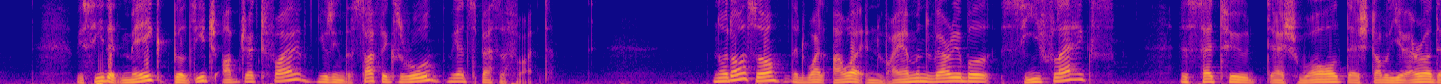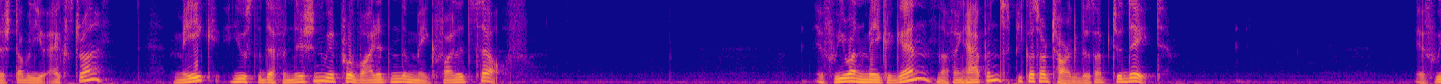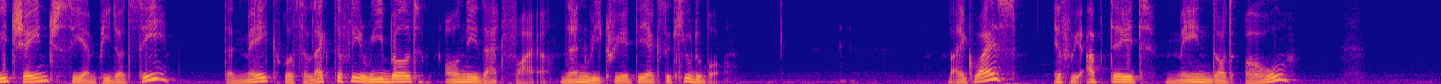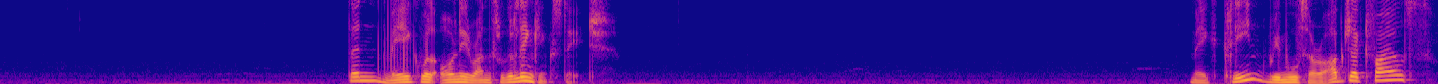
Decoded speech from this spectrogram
we see that make builds each object file using the suffix rule we had specified. Note also that while our environment variable cflags is set to wall dash w error dash w extra, make used the definition we had provided in the makefile itself. If we run make again, nothing happens because our target is up to date. If we change cmp.c, then make will selectively rebuild only that file, then recreate the executable. Likewise, if we update main.o, then make will only run through the linking stage. Make clean removes our object files,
